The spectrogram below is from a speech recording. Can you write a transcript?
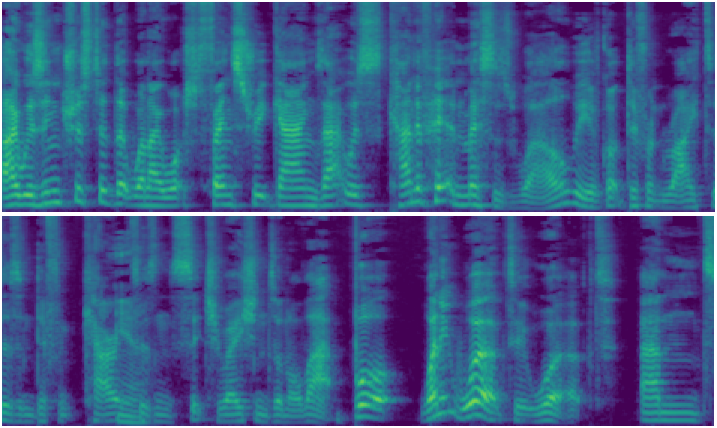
I was interested that when I watched Fenn Street Gangs, that was kind of hit and miss as well. We've got different writers and different characters and situations and all that. But when it worked, it worked. And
